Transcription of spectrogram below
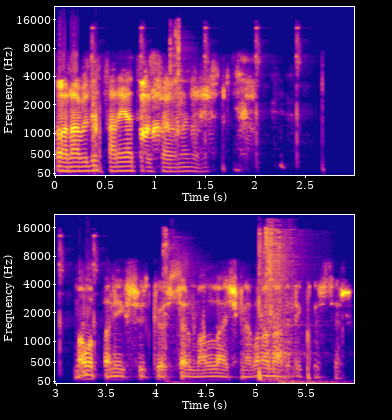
Olabilir para yatırırsa ona da. Mahmut bana ilk süt gösterme Allah aşkına. Bana nadirlik göster.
